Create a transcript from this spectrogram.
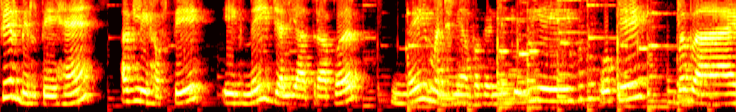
फिर मिलते हैं अगले हफ़्ते एक नई जल यात्रा पर नई मछलियाँ पकड़ने के लिए। ओके बाय बाय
